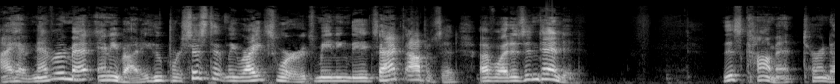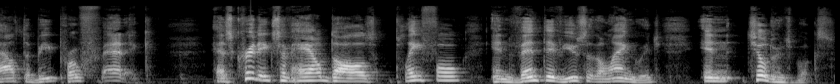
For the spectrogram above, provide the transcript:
I have never met anybody who persistently writes words meaning the exact opposite of what is intended. This comment turned out to be prophetic, as critics have hailed Dahl's playful, inventive use of the language in children's books.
